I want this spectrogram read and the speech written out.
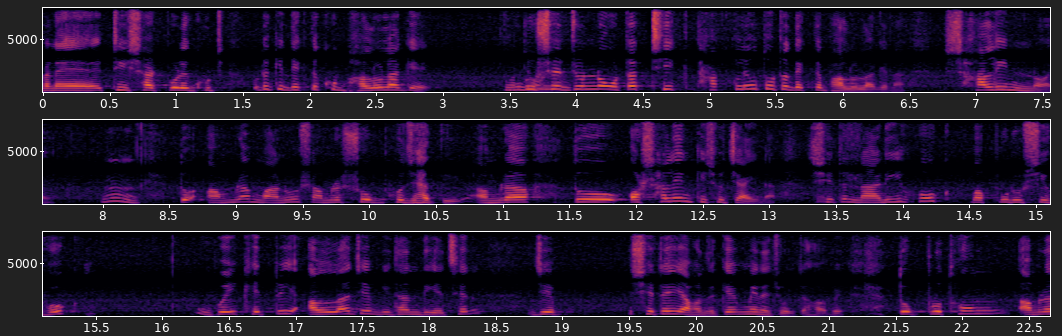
মানে টি শার্ট পরে ঘুরছে। ওটা কি দেখতে খুব ভালো লাগে? পুরুষের জন্য ওটা ঠিক থাকলেও তো ওটা দেখতে ভালো লাগে না। শালীন নয় হুম? তো আমরা মানুষ আমরা সভ্য জাতি আমরা তো অশালীন কিছু চাই না। সেটা নারী হোক বা পুরুষই হোক উভয় ক্ষেত্রেই আল্লাহ যে বিধান দিয়েছেন যে সেটাই আমাদেরকে মেনে চলতে হবে। তো প্রথম আমরা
